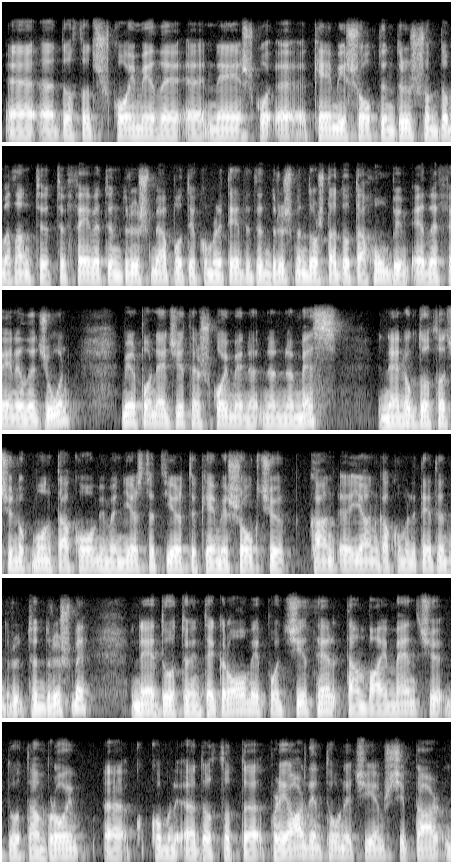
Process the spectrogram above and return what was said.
do të thotë shkojmë dhe ne shko, kemi shokë të ndryshëm, domethënë të, të feve të ndryshme apo të komuniteteve të ndryshme, ndoshta do ta humbim edhe fenë edhe gjuhën, mirëpo ne gjithë shkojmë në, në, në mes, Ne nuk do të thotë që nuk mund të takohemi me njerëz të tjerë, të kemi shokë që kanë janë nga komunitete të ndryshme. Ne duhet të integrohemi, po gjithherë ta mbajmë mend që duhet ta mbrojmë do të thotë prejardhjen tonë që jemi shqiptarë,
